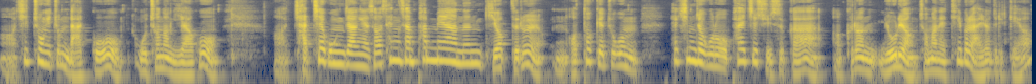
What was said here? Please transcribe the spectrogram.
어, 시총이 좀 낮고 5천억 이하고 어, 자체 공장에서 생산 판매하는 기업들을 음, 어떻게 조금 핵심적으로 파헤칠 수 있을까 어, 그런 요령 저만의 팁을 알려드릴게요.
